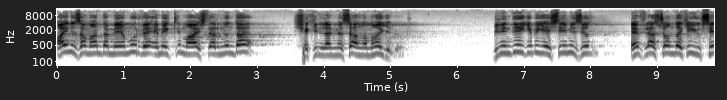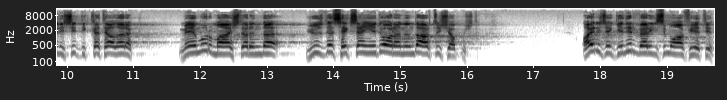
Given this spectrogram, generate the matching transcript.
aynı zamanda memur ve emekli maaşlarının da şekillenmesi anlamına geliyor. Bilindiği gibi geçtiğimiz yıl enflasyondaki yükselişi dikkate alarak memur maaşlarında yüzde 87 oranında artış yapmıştık. Ayrıca gelir vergisi muafiyeti,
